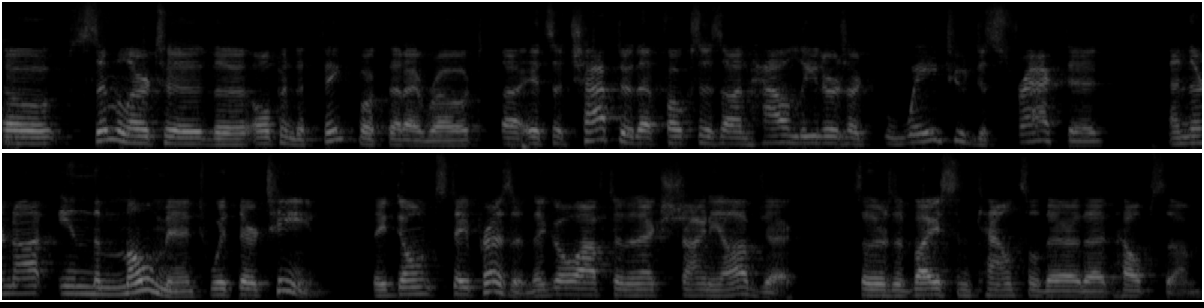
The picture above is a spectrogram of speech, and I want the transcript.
So similar to the Open to Think book that I wrote, uh, it's a chapter that focuses on how leaders are way too distracted and they're not in the moment with their team. They don't stay present. They go off to the next shiny object. So there's advice and counsel there that helps them.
